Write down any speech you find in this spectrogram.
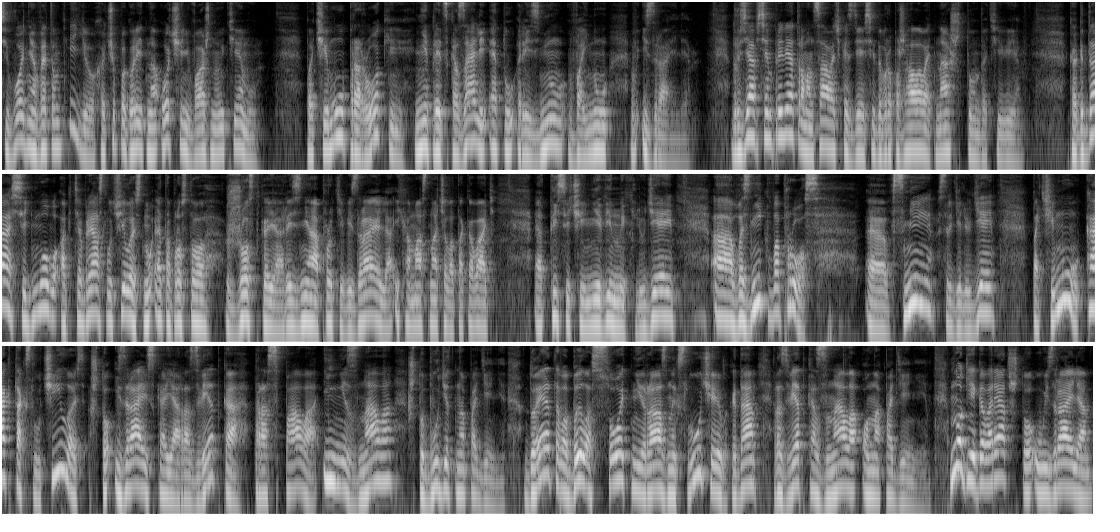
Сегодня в этом видео хочу поговорить на очень важную тему. Почему пророки не предсказали эту резню, войну в Израиле? Друзья, всем привет! Роман Савочка здесь и добро пожаловать на Штунда ТВ. Когда 7 октября случилось, ну это просто жесткая резня против Израиля, и Хамас начал атаковать э, тысячи невинных людей, а, возник вопрос – в СМИ, среди людей. Почему, как так случилось, что израильская разведка проспала и не знала, что будет нападение? До этого было сотни разных случаев, когда разведка знала о нападении. Многие говорят, что у Израиля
